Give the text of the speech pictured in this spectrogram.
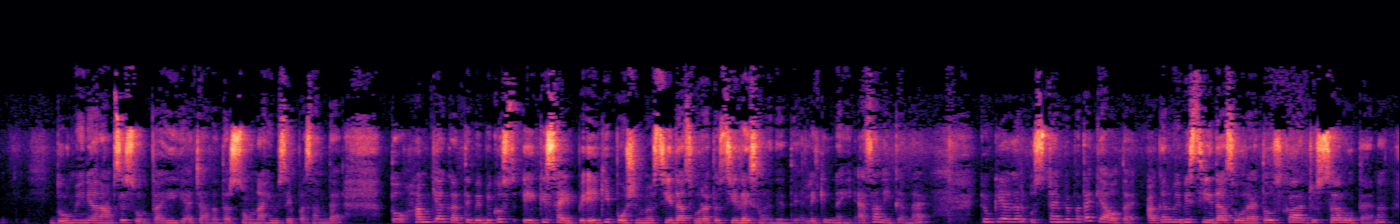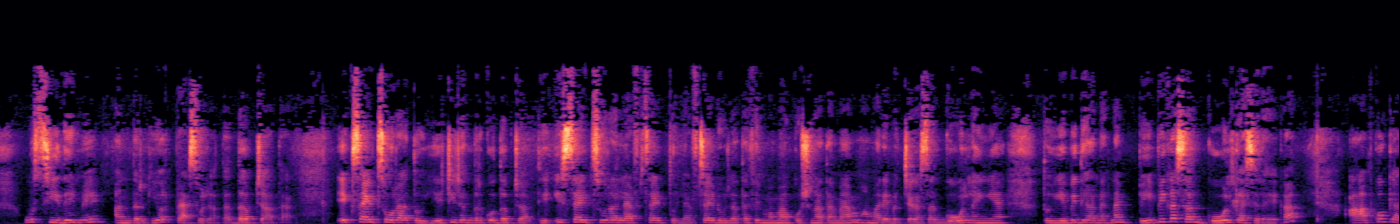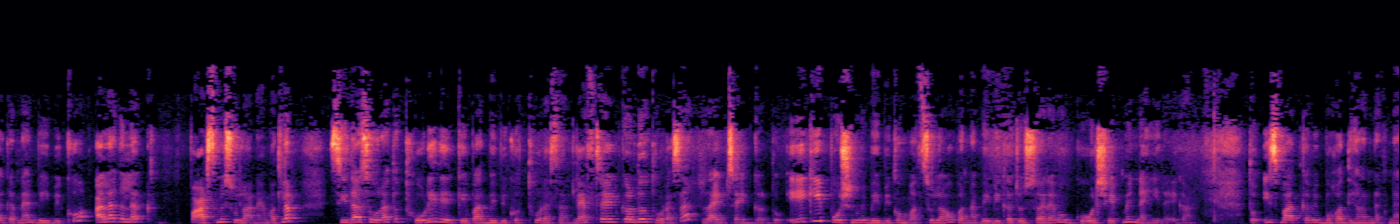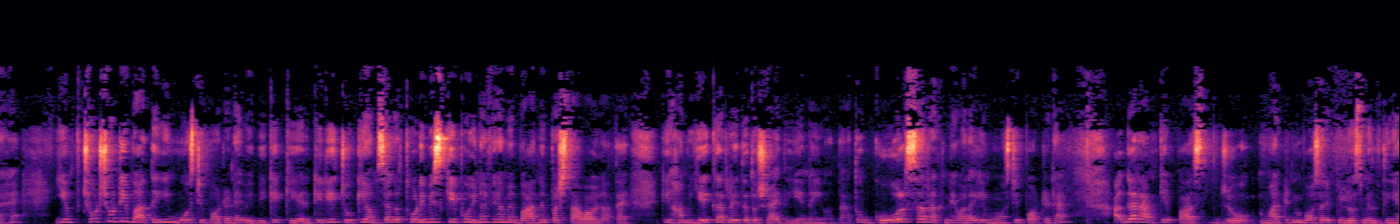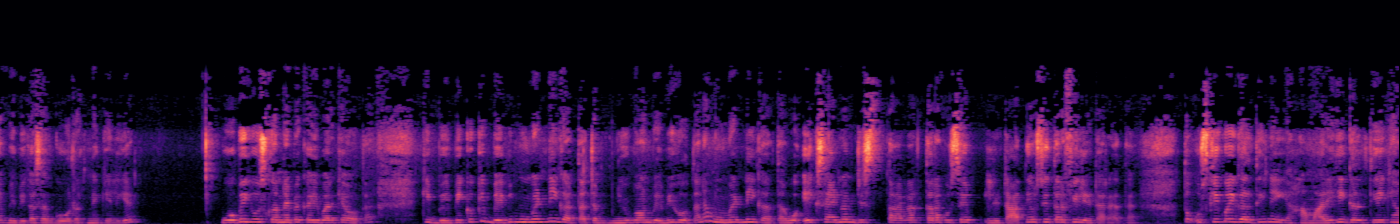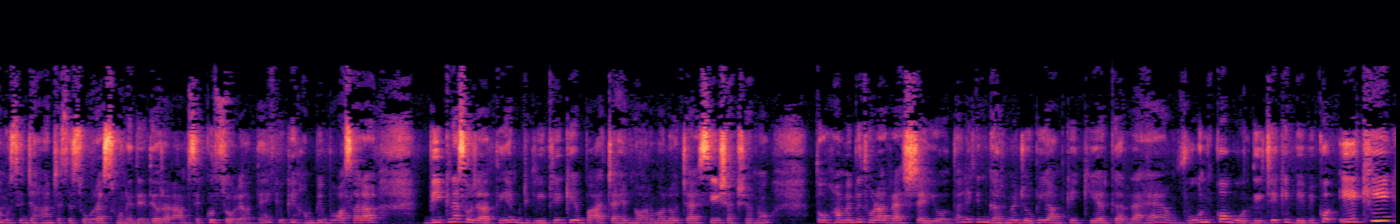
दो महीने आराम से सोता ही है, ज़्यादातर सोना ही उसे पसंद है। तो हम क्या करते हैं बेबी को एक ही साइड पे, एक ही पोर्शन में सीधा सो रहा है तो सीधा ही सोने देते हैं। लेकिन नहीं, ऐसा नहीं करना है। क्योंकि अगर उस टाइम पे पता है क्या होता है? अगर बेबी सीधा सो रहा है तो उसका जो सर होता है ना, वो सीधे में अंदर की ओर प्रेस हो जाता है, दब जाता है। एक साइड सो रहा है तो ये चीज़ अंदर को दब जाती है। इस साइड सो रहा है लेफ़्ट साइड तो लेफ़्ट साइड हो जाता है। फिर मम्मा क्वेश्चन आता है मैम, हमारे बच्चे का सर गोल नहीं है। तो ये भी ध्यान रखना है बेबी का सर गोल कैसे रहेगा? आपको क्या करना है बेबी को अलग अलग पार्ट्स में सुलाना है। मतलब सीधा सो रहा है तो थोड़ी देर के बाद बेबी को थोड़ा सा लेफ़्ट साइड कर दो, थोड़ा सा राइट साइड कर दो। एक ही पोर्शन में बेबी को मत सुलाओ, वरना बेबी का जो सर है वो गोल शेप में नहीं रहेगा। तो इस बात का भी बहुत ध्यान रखना है। ये छोटी छोटी बातें ही मोस्ट इंपॉर्टेंट है बेबी के केयर के लिए, जो कि हमसे अगर थोड़ी भी स्किप हुई ना, फिर हमें बाद में पछतावा हो जाता है कि हम ये कर लेते तो शायद ये नहीं होता। तो गोल सर रखने वाला ये मोस्ट इंपॉर्टेंट है। अगर आपके पास जो मार्केट में बहुत सारी पिलोस मिलती हैं बेबी का सर गोल रखने के लिए वो भी यूज़ करने पे कई बार क्या होता है कि बेबी क्योंकि बेबी मूवमेंट नहीं करता, जब न्यू बॉर्न बेबी होता है ना मूवमेंट नहीं करता, वो एक साइड में हम जिस तरफ़ तरफ़ उसे लिटाते हैं, उसी तरफ़ ही लेटा रहता है। तो उसकी कोई गलती नहीं है, हमारी ही गलती है कि हम उसे जहाँ जैसे सो रहा है, सोने देते हैं और आराम से खुद सो जाते हैं, क्योंकि हम भी बहुत सारा वीकनेस हो जाती है डिलीवरी के बाद, चाहे नॉर्मल हो, चाहे सी सेक्शन हो तो हमें भी थोड़ा रेस्ट चाहिए होता है, लेकिन घर में जो भी आपकी केयर कर रहा है, वो उनको बोल दीजिए कि बेबी को एक ही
